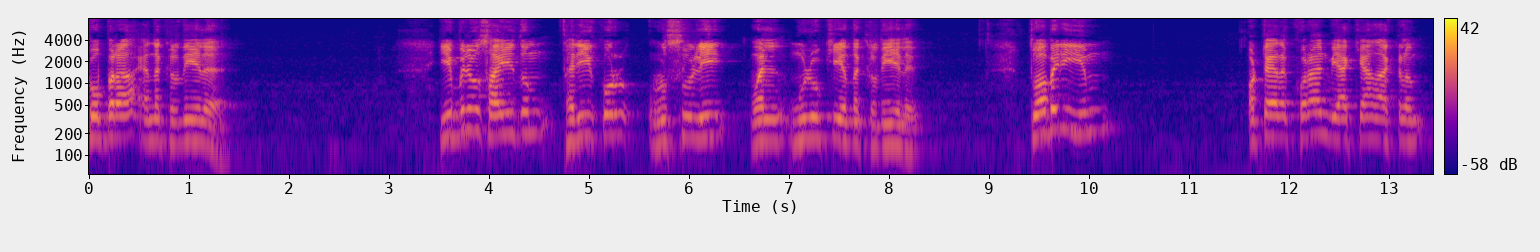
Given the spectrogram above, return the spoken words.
കുബ്ര എന്ന കൃതിയിൽ ഇബ്നു സയ്യിദും തരീഖുർ റുസുലി വൽ മുഴുക്കി എന്ന കൃതിയിൽ ത്വബരിയും ഒട്ടേറെ ഖുറാൻ വ്യാഖ്യാതാക്കളും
